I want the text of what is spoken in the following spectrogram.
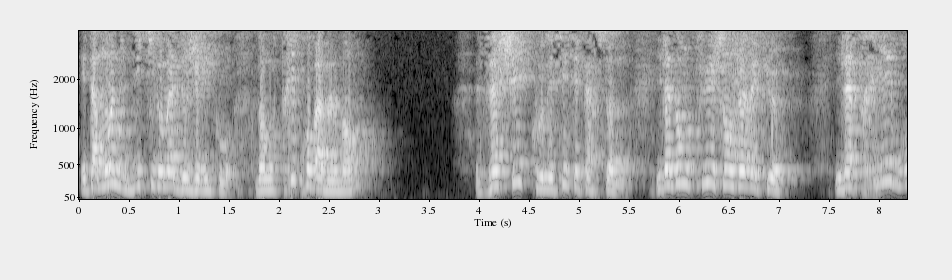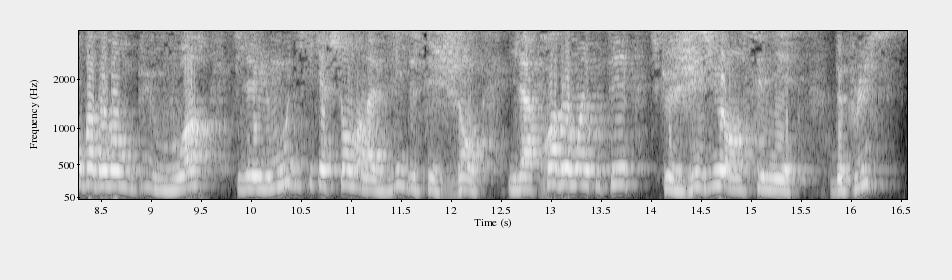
est à moins de 10 km de Jéricho. Donc très probablement, Zachée connaissait ces personnes. Il a donc pu échanger avec eux. Il a très probablement pu voir qu'il y a eu une modification dans la vie de ces gens. Il a probablement écouté ce que Jésus a enseigné. De plus,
